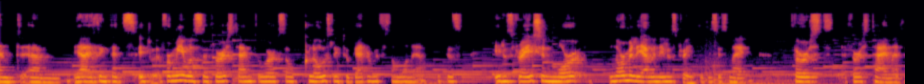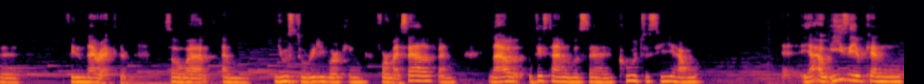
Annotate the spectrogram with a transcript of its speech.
and um, yeah, I think that's it. For me, it was the first time to work so closely together with someone else because illustration more normally I'm an illustrator. This is my first first time as a film director, so uh, I'm used to really working for myself and now this time it was uh, cool to see how uh, yeah how easy you can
